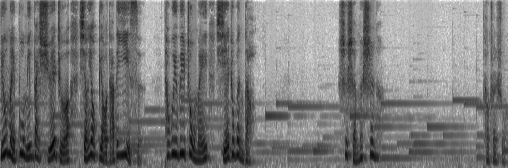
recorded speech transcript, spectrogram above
刘美不明白学者想要表达的意思，她微微皱眉，斜着问道：“是什么事呢？”汤川说。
